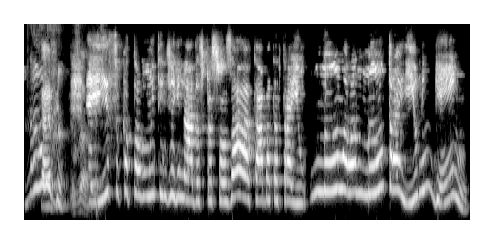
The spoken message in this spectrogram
Não. É isso que eu tô muito indignada. As pessoas, ah, a Tabata traiu. Não, ela não traiu ninguém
